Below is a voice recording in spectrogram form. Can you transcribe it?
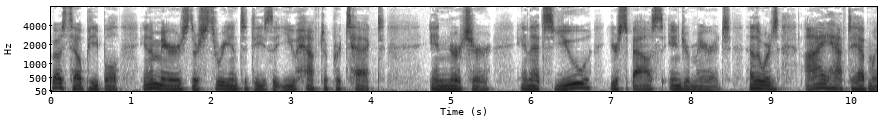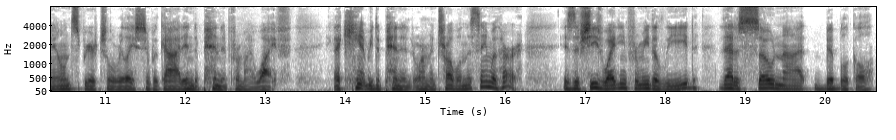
We always tell people in a marriage, there's three entities that you have to protect and nurture, and that's you, your spouse, and your marriage. In other words, I have to have my own spiritual relationship with God independent from my wife. I can't be dependent or I'm in trouble. And the same with her is if she's waiting for me to lead, that is so not biblical.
